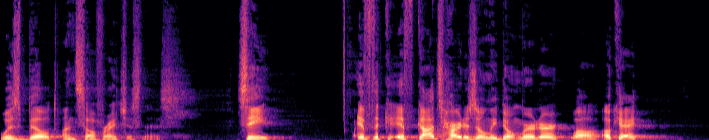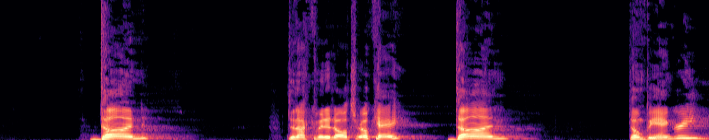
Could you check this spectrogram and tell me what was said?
was built on self righteousness. See, if, the, if God's heart is only don't murder, well, okay. Done. Do not commit adultery. Okay, done. Don't be angry.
